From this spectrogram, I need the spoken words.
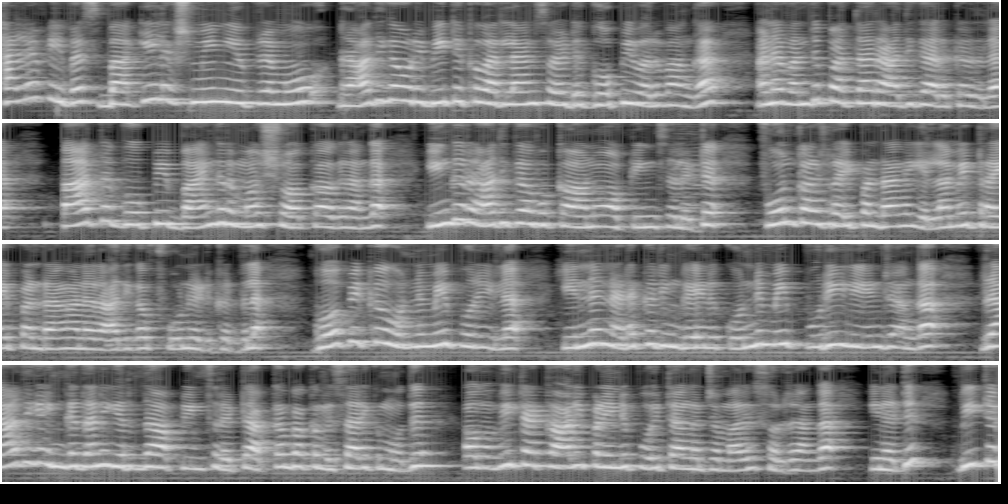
Hello viewers Baakiyalakshmi new promo ராதிகாவோட வீட்டுக்கு வரலான்னு சொல்லிட்டு கோபி வருவாங்க. ஆனால் வந்து பார்த்தா ராதிகா இருக்கிறதுல பார்த்த கோபி பயங்கரமாக ஷாக் ஆகுறாங்க. எங்கே ராதிகாவை காணும் அப்படின்னு சொல்லிட்டு ஃபோன் கால் ட்ரை பண்ணுறாங்க எல்லாமே ட்ரை பண்ணுறாங்க ஆனால் ராதிகா ஃபோன் எடுக்கிறதுல கோபிக்கு ஒன்றுமே புரியல. என்ன நடக்குறீங்க எனக்கு ஒன்றுமே புரியலேன்றாங்க. ராதிகா இங்கே தானே இருந்தா அப்படின்னு சொல்லிட்டு அக்கம் பக்கம் விசாரிக்கும் போது அவங்க வீட்டை காலி பண்ணிட்டு போயிட்டாங்கன்ற மாதிரி சொல்கிறாங்க என்னது? வீட்டை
